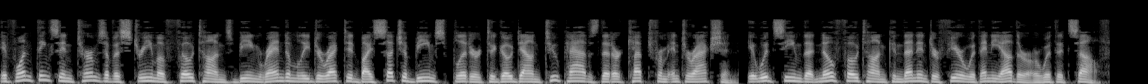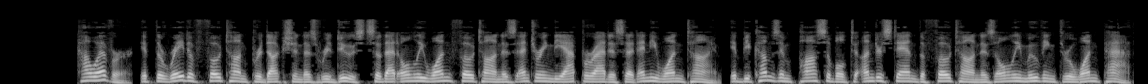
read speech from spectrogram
If one thinks in terms of a stream of photons being randomly directed by such a beam splitter to go down two paths that are kept from interaction, it would seem that no photon can then interfere with any other or with itself. However, if the rate of photon production is reduced so that only one photon is entering the apparatus at any one time, it becomes impossible to understand the photon as only moving through one path,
